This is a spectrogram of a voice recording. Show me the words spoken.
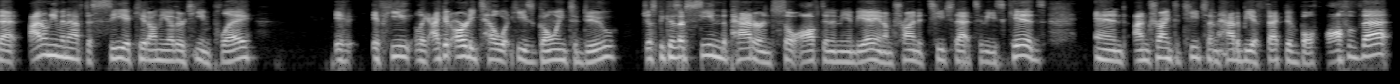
that i don't even have to see a kid on the other team play. If if he like i could already tell what he's going to do just because i've seen the patterns so often in the nba and i'm trying to teach that to these kids and i'm trying to teach them how to be effective both off of that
